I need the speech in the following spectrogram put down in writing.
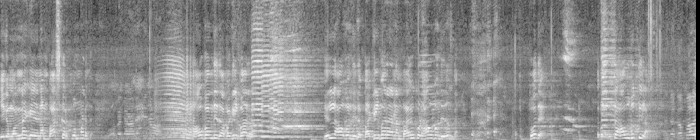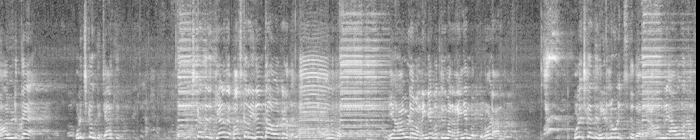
ಈಗ ಮೊನ್ನೆಗೆ ನಮ್ಮ ಭಾಸ್ಕರ್ ಫೋನ್ ಮಾಡಿದೆ. ಹಾವು ಬಂದಿದ, ಬಗಿಲ್ ಬಾರ. ಎಲ್ಲಿ ಹಾವು ಬಂದಿದೆ? ಬಗಿಲ್ ಬಾರ ನಮ್ಮ ಬಾವಿ ಕೂಡ ಹಾವು ಬಂದಿದೆ ಅಂತ ಹೋದೆ. ಅದು ಅಂತ ಹಾವು ಗೊತ್ತಿಲ್ಲ. ಹಾವು ಹಿಡ್ದೆ. ಉಳಿಸ್ಕಂತಿ ಜಾರ್ತಿದ್ದೆ ಉಳಿಸ್ಕಂತಿದ್ದೆ ಕೇಳಿದೆ, ಭಾಸ್ಕರ್ ಇದೆಂತ ಹಾವು ಕೇಳಿದೆ. ಏನಂತ ನೀ ಹಾವಿಡವ ನಿಂಗೆ ಗೊತ್ತಿದ್ ಮಾರ ನಂಗೇನು ಗೊತ್ತು? ನೋಡ ಅಂತ ಉಳಿಸ್ಕಂತಿದ್ದು ಹಿಡಿದ್ರೆ ಉಳಿಸ್ತದ ಅದು ಯಾವ ಹಾವ ಗೊತ್ತಿಲ್ಲ.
